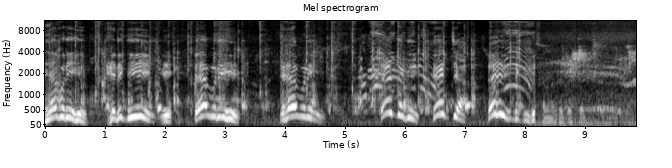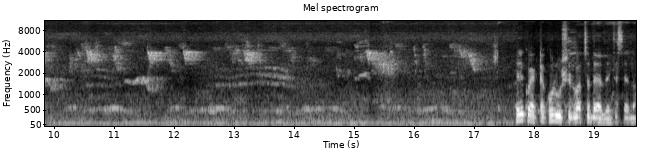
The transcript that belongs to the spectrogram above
হে বুড়ি এটা কি? হে বুড়ি হে বুড়ি। এই দেখি এই চা এই দেখি এই কয়েকটা খরগোশের বাচ্চা দেখা যাইতেছে না।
